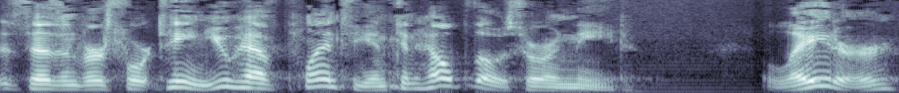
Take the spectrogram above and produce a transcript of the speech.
it says in verse 14, you have plenty and can help those who are in need. Later,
